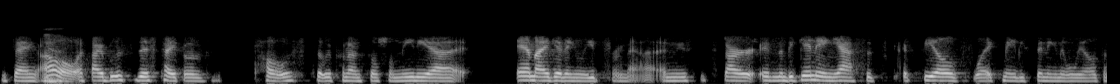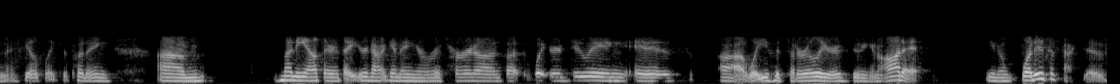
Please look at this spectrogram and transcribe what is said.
and saying, yeah. oh, if I boost this type of post that we put on social media, am I getting leads from that? And you start in the beginning, yes, it's, it feels like maybe spinning the wheels and it feels like you're putting um, money out there that you're not getting a return on. But what you're doing is uh, what you had said earlier is doing an audit. You know, what is effective?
